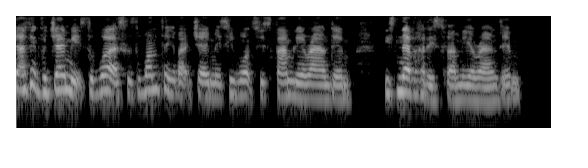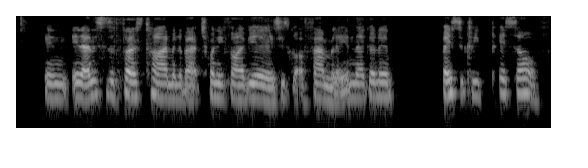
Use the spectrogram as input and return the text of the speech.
I think for Jamie it's the worst because the one thing about Jamie is he wants his family around him. He's never had his family around him. In you know, this is the first time in about twenty five years he's got a family, and they're going to basically piss off.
